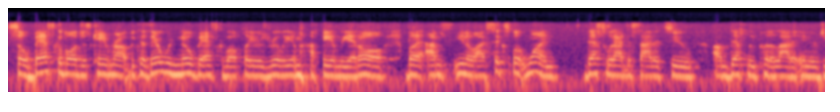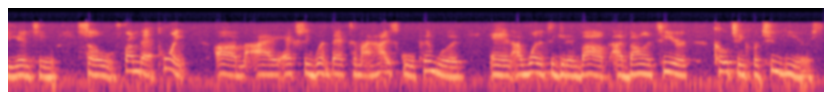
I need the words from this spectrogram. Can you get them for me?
So basketball just came around because there were no basketball players really in my family at all. But I'm, you know, I'm six foot one. That's what I decided to um, definitely put a lot of energy into. So from that point, um, I actually went back to my high school, Penn Wood, and I wanted to get involved. I volunteered coaching for two years.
